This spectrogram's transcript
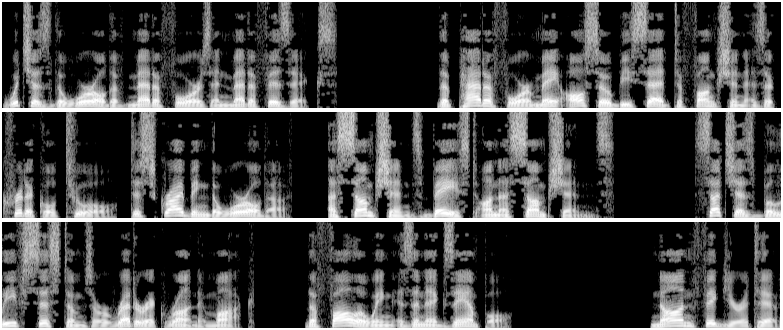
which is the world of metaphors and metaphysics. The pataphor may also be said to function as a critical tool, describing the world of assumptions based on assumptions, such as belief systems or rhetoric run amok. The following is an example. Non-figurative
